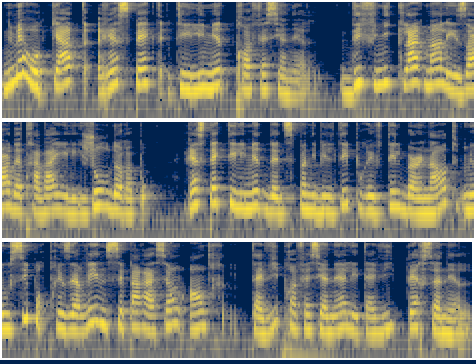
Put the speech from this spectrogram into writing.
Numéro 4, respecte tes limites professionnelles. Définis clairement les heures de travail et les jours de repos. Respecte tes limites de disponibilité pour éviter le burn-out, mais aussi pour préserver une séparation entre ta vie professionnelle et ta vie personnelle.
